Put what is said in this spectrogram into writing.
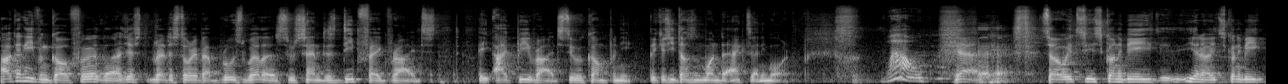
I can even go further. I just read a story about Bruce Willis who sent his deepfake rights, the IP rights, to a company because he doesn't want the actor anymore. Wow. Yeah. so it's it's going to be you know it's going to be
